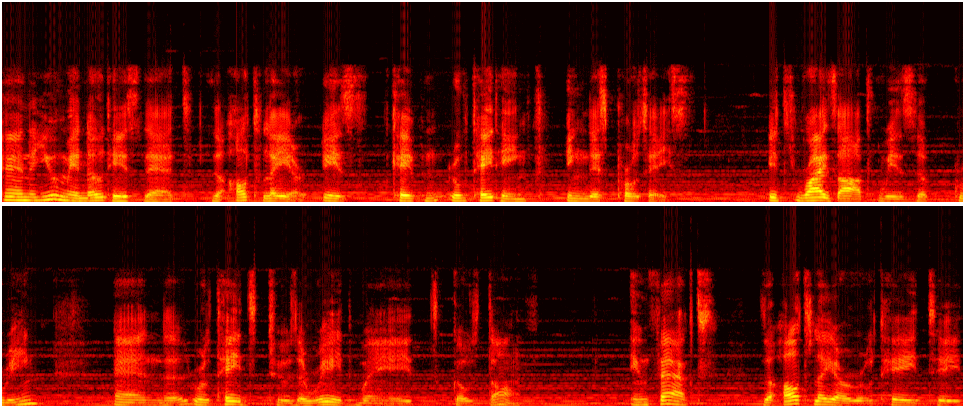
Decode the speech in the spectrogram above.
And you may notice that the outer layer is keep rotating in this process. It rises up with the green and rotates to the red when it goes down. In fact, the outer layer rotated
